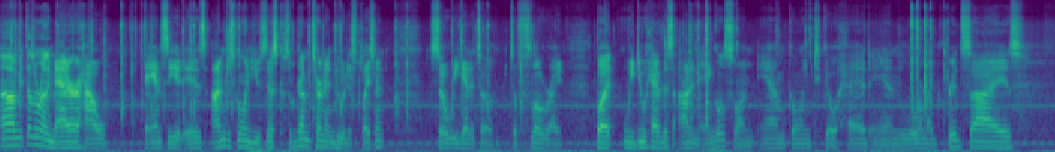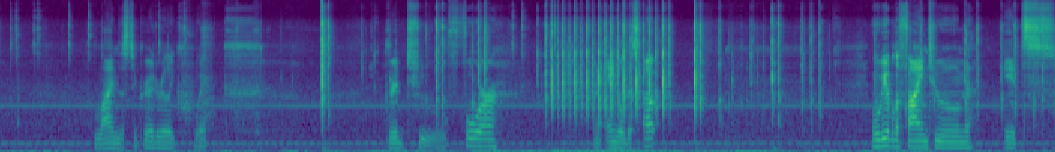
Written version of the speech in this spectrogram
Um, it doesn't really matter how fancy it is. I'm just going to use this because we're going to turn it into a displacement so we get it to, to flow right. But we do have this on an angle, so I am going to go ahead and lower my grid size. Align this to grid really quick. Grid to 4. I'm going to angle this up. we'll be able to fine tune its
